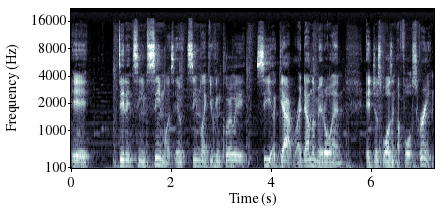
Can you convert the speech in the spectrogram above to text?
it didn't seem seamless. It seemed like you can clearly see a gap right down the middle and it just wasn't a full screen.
